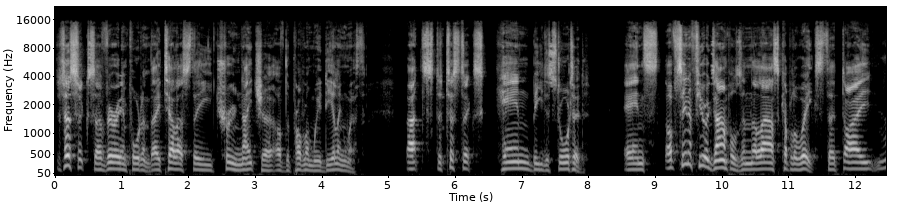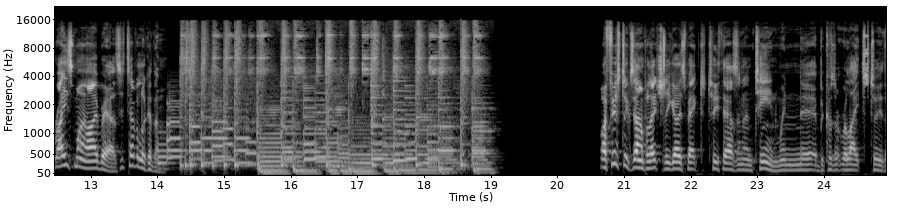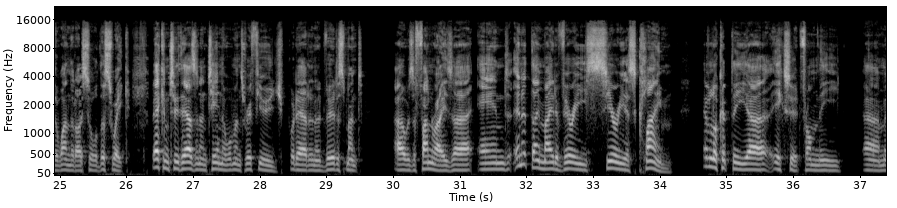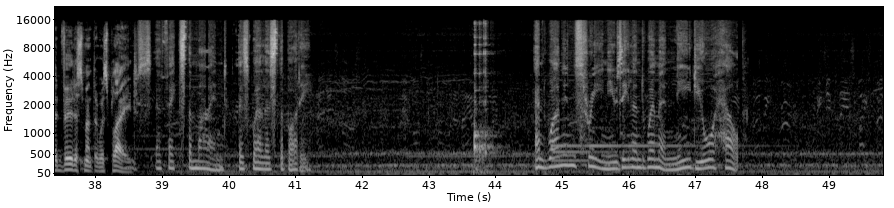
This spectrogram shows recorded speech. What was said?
Statistics are very important. They tell us the true nature of the problem we're dealing with. But statistics can be distorted. And I've seen a few examples in the last couple of weeks that I raised my eyebrows. Let's have a look at them. My first example actually goes back to 2010 when, uh, because it relates to the one that I saw this week. Back in 2010, the Women's Refuge put out an advertisement uh, was a fundraiser, and in it they made a very serious claim. Have a look at the uh, excerpt from the um, advertisement that was played. Affects the mind as well as the body. And one in three New Zealand women need your help.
